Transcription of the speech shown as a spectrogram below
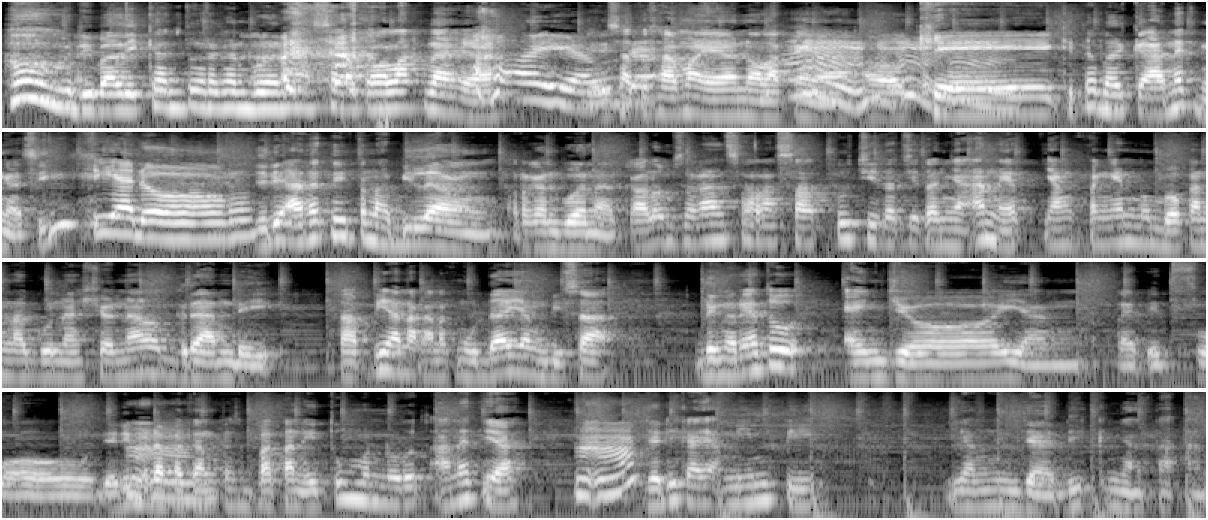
Huh, dibalikan tuh rekan buana saya tolak dah ya. Oh, iya, Jadi satu udah. sama ya nolaknya. Oke, kita balik ke Anet nggak sih? Iya dong. Jadi Anet nih pernah bilang rekan buana kalau misalkan salah satu cita-citanya Anet yang pengen membawakan lagu nasional grande, tapi anak-anak muda yang bisa dengernya tuh enjoy, yang let it flow. Jadi mendapatkan kesempatan itu menurut Anet ya, Mm-mm. jadi kayak mimpi yang menjadi kenyataan.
